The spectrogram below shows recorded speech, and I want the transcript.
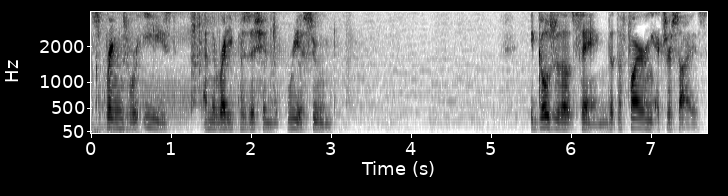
Springs were eased and the ready position reassumed. It goes without saying that the firing exercise,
